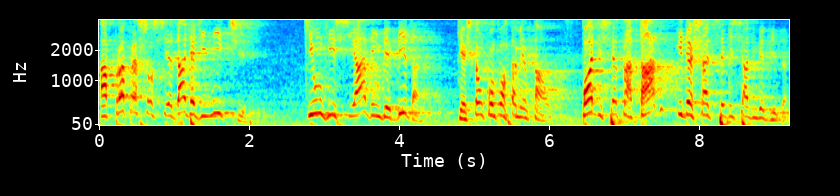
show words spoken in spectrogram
A própria sociedade admite que um viciado em bebida, questão comportamental, pode ser tratado e deixar de ser viciado em bebida.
